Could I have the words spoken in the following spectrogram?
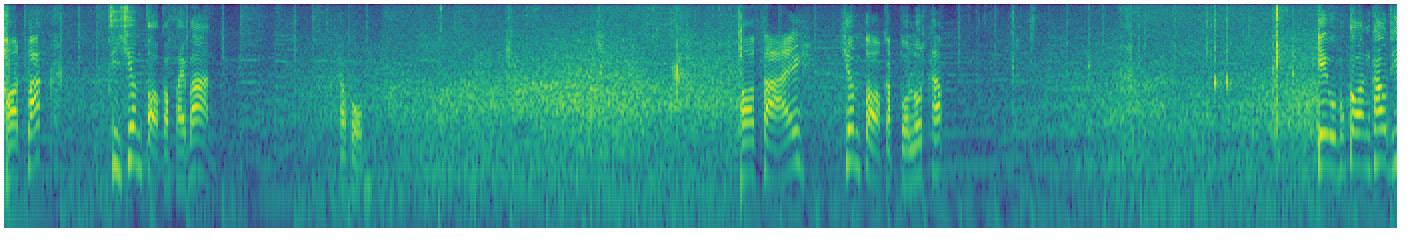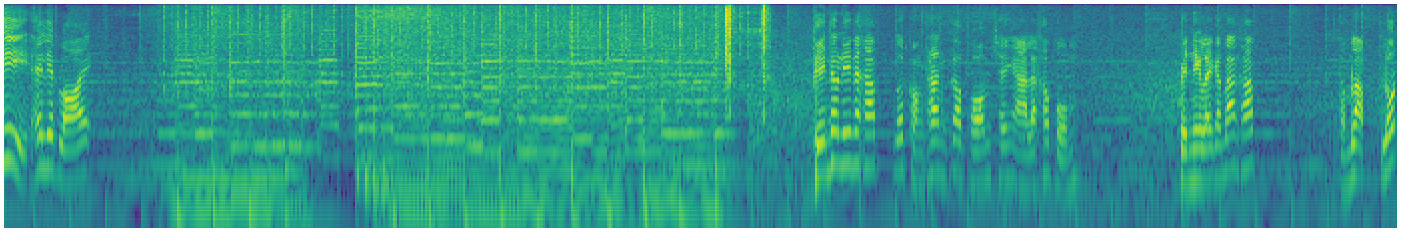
ถอดปลั๊กที่เชื่อมต่อกับไฟบ้านครับผม ถอดสายเชื่อมต่อกับตัวรถครับ เก็บอุปกรณ์เข้าที่ให้เรียบร้อย เพียงเท่านี้นะครับ รถของท่านก็พร้อมใช้งานแล้วครับผม เป็นอย่างไรกันบ้างครับสำหรับรถ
